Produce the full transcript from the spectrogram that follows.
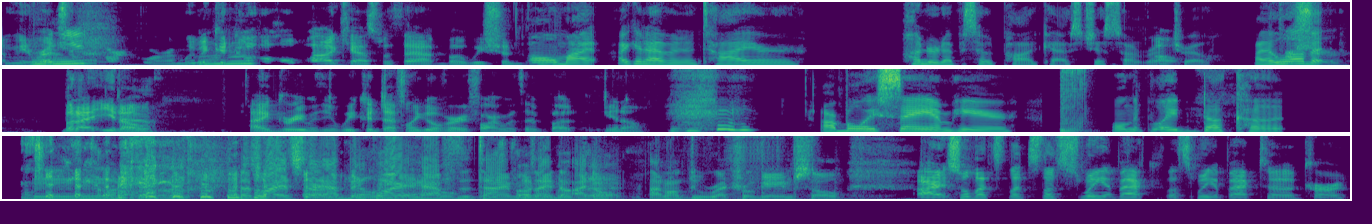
I mean, retro you- is hardcore. I mean, we could go the whole podcast with that, but we should. Oh my! I could have an entire hundred episode podcast just on Oh. retro. I love sure. But I, you know, Yeah. I agree with you. We could definitely go very far with it, but you know. Our boy Sam here only played Duck Hunt. Mhm. That's why I I've been quiet half people. of the time because I talk don't, I don't I don't do retro games. So all right. So let's let's let's swing it back. Let's swing it back to current.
